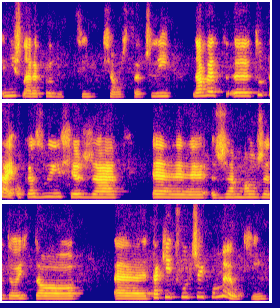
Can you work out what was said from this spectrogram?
niż na reprodukcji w książce. Czyli nawet tutaj okazuje się, że, że może dojść do takiej twórczej pomyłki,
